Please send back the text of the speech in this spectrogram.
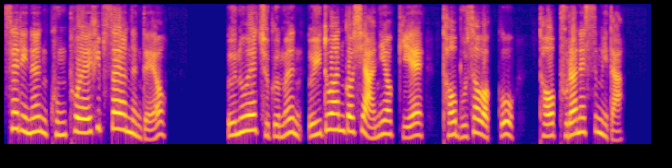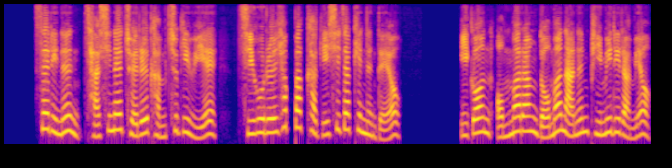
세리는 공포에 휩싸였는데요. 은호의 죽음은 의도한 것이 아니었기에 더 무서웠고 더 불안했습니다. 세리는 자신의 죄를 감추기 위해 지호를 협박하기 시작했는데요. 이건 엄마랑 너만 아는 비밀이라며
